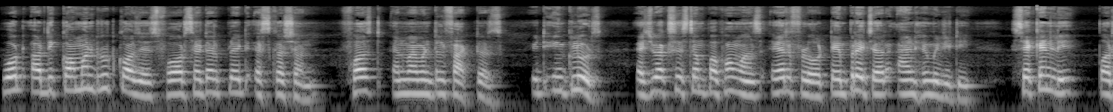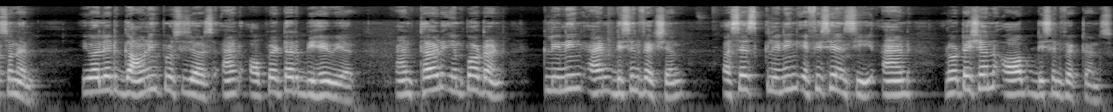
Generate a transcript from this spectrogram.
What are the common root causes for settle plate excursion? First, environmental factors. It includes HVAC system performance, airflow, temperature and humidity. Secondly, personnel. Evaluate gowning procedures and operator behavior. And third important, cleaning and disinfection assess cleaning efficiency and rotation of disinfectants.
